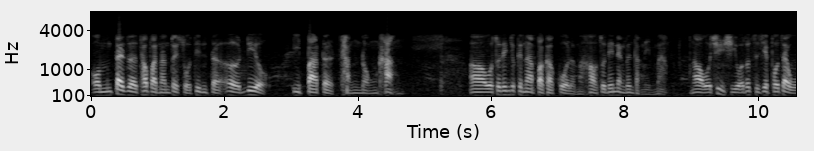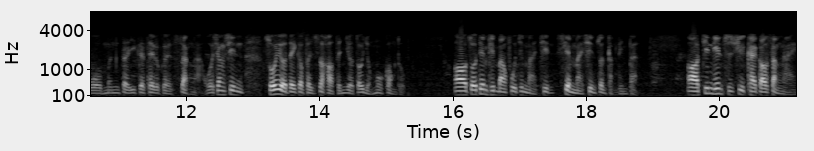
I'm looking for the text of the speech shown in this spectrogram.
我们带着操盘团队锁定的二六一八的长隆行。啊，我昨天就跟他报告过了嘛，好，昨天亮灯涨停嘛，啊，我讯息我都直接泼在我们的一个 Telegram 上啊，我相信所有的一个粉丝好朋友都有目共睹。哦，昨天平板附近买进，现买现赚涨停板。啊，今天持续开高上来，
